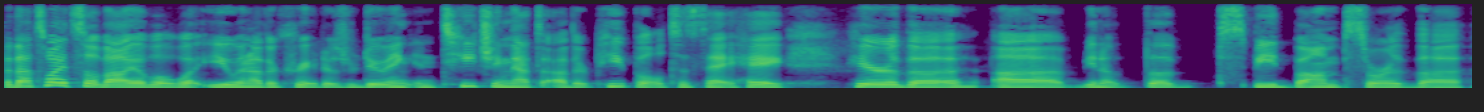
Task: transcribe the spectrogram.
But that's why it's so valuable what you and other creators are doing in teaching that to other people to say, Hey, here are the, uh, you know, the speed bumps or the,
